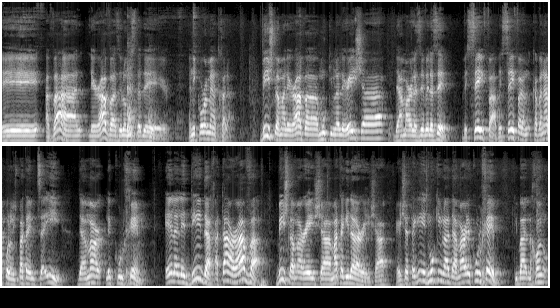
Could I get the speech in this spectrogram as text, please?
אה, אבל לרבא זה לא מסתדר. אני קורא מההתחלה. בישלמה לרבה מוקים לה לרישא דאמר לזה ולזה וסיפא וסיפא כוונה פה למשפט האמצעי דאמר לכולכם אלא לדידך אתה רבה בישלמה רישא מה תגיד על הרישא? רישא תגיד מוקים לה דאמר לכולכם כי נכון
